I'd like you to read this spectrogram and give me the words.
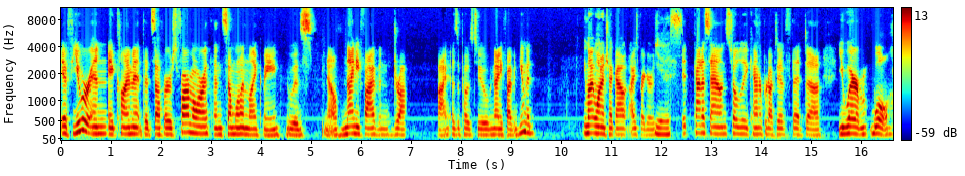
if you were in a climate that suffers far more than someone like me, who is you know 95 and dry, as opposed to 95 and humid, you might want to check out icebreakers. yes It kind of sounds totally counterproductive that uh, you wear wool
